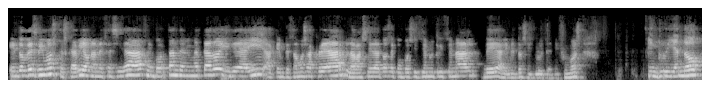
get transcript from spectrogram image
Entonces vimos pues, que había una necesidad importante en el mercado y de ahí a que empezamos a crear la base de datos de composición nutricional de alimentos sin gluten. Y fuimos incluyendo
